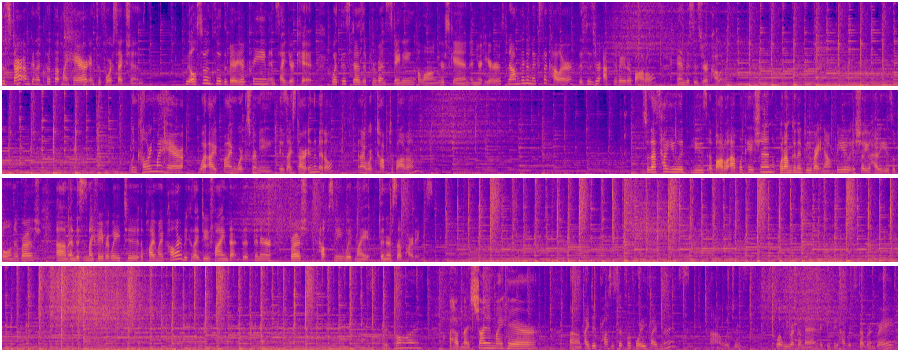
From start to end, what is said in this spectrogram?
To start, I'm gonna clip up my hair into four sections. We also include the barrier cream inside your kit. What this does, it prevents staining along your skin and your ears. Now I'm gonna mix the color. This is your activator bottle, and this is your color. When coloring my hair, what I find works for me is I start in the middle and I work top to bottom. So that's how you would use a bottle application. What I'm gonna do right now for you is show you how to use a bowl and a brush. Um, and this is my favorite way to apply my color because I do find that the thinner brush helps me with my thinner subpartings. Have nice shine in my hair. Um, I did process it for 45 minutes, uh, which is what we recommend if you do have stubborn gray.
